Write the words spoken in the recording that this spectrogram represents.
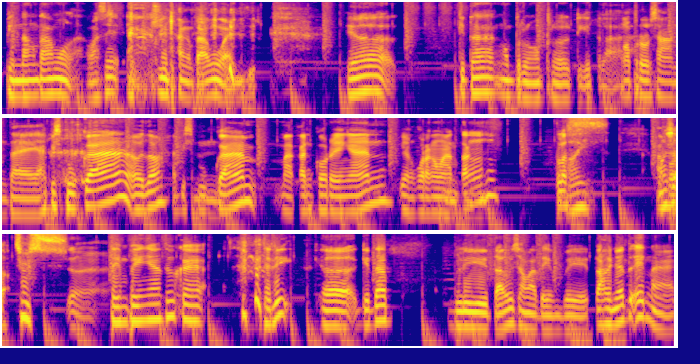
bintang tamu lah, maksudnya bintang tamu anjir. ya kita ngobrol-ngobrol dikit lah. ngobrol santai habis buka betul habis Hmm. buka makan gorengan yang kurang matang plus Oi, apa, masa- jus Tempenya tuh kayak jadi eh, kita beli tahu sama tempe. Tahunya tuh enak.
